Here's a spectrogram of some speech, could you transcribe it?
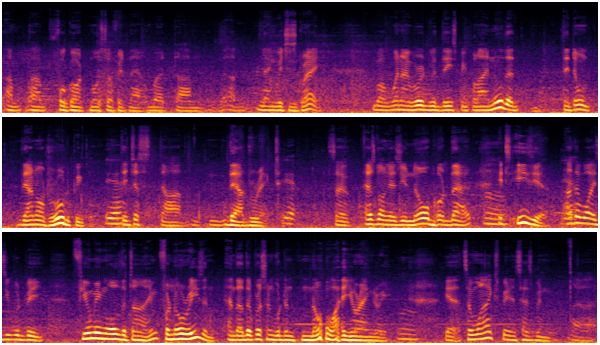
I, I forgot most of it now, but um, uh, language is great. But when I worked with these people, I knew that they don't. They are not rude people. Yeah. They just uh, they are direct. Yeah. So as long as you know about that, it's easier. Mm. Yeah. Otherwise, you would be fuming all the time for no reason, and the other person wouldn't know why you're angry. Mm. Yeah. So my experience has been uh,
